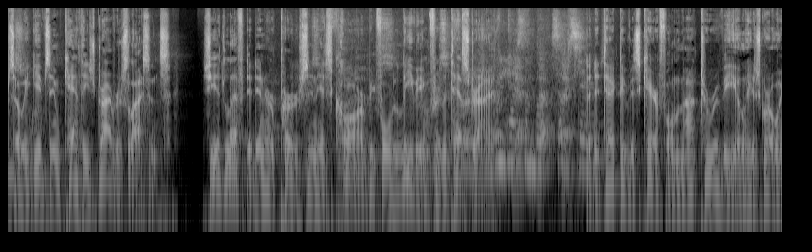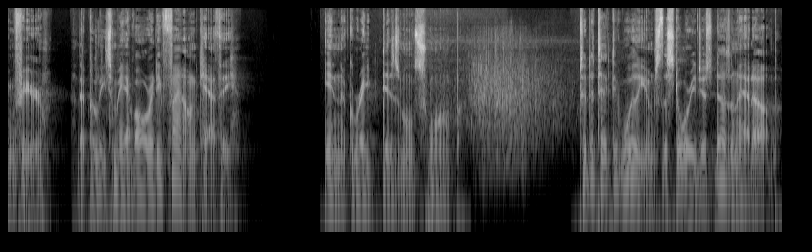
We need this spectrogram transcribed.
so he gives him Kathy's driver's license. She had left it in her purse in his car before leaving for the test drive. The detective is careful not to reveal his growing fear that police may have already found Kathy in the Great Dismal Swamp. To Detective Williams, the story just doesn't add up.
